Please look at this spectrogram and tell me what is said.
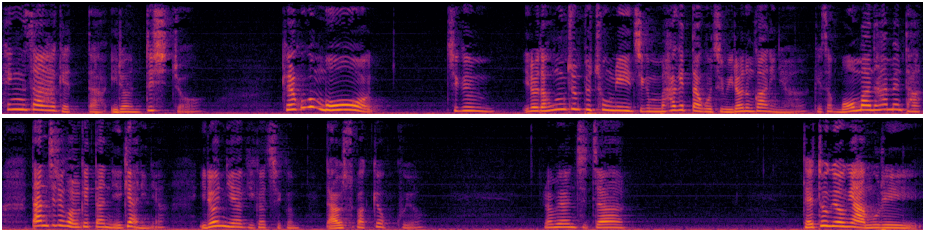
행사하겠다 이런 뜻이죠. 결국은 뭐 지금 이러다 홍준표 총리 지금 하겠다고 지금 이러는 거 아니냐. 그래서 뭐만 하면 다 딴지를 걸겠다는 얘기 아니냐. 이런 이야기가 지금 나올 수밖에 없고요. 그러면 진짜 대통령이 아무리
